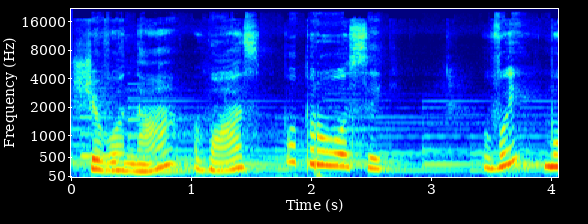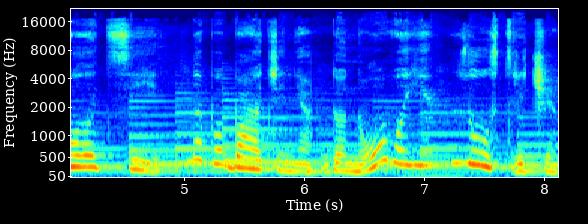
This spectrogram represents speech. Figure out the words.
що вона вас попросить. Ви молодці! До побачення, до нової зустрічі!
